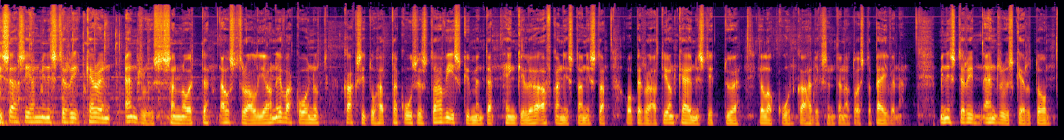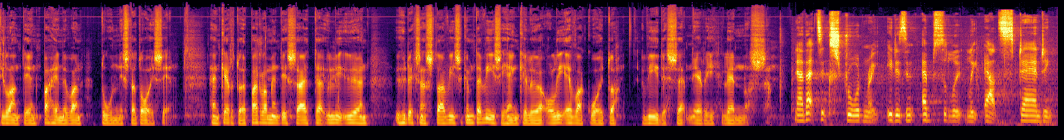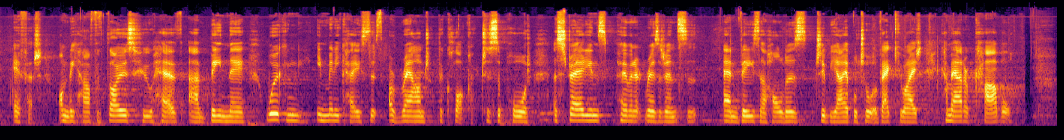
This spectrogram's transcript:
Sisäasianministeri Karen Andrews sanoi, että Australia on evakuoinut 2650 henkilöä Afganistanista operaation käynnistettyä elokuun 18. päivänä. Ministeri Andrews kertoo tilanteen pahenevan tunnista toiseen. Hän kertoi parlamentissa, että yli yön 955 henkilöä oli evakuoitu viidessä eri lennossa. Now, that's extraordinary. It is an absolutely outstanding effort on behalf of those who have um, been there working in many cases around the clock to support Australians, permanent residents, and visa holders to be able to evacuate, come out of Kabul.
